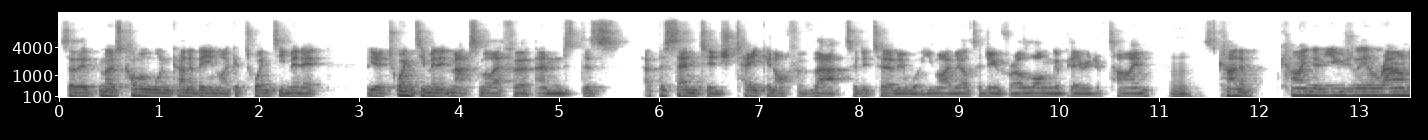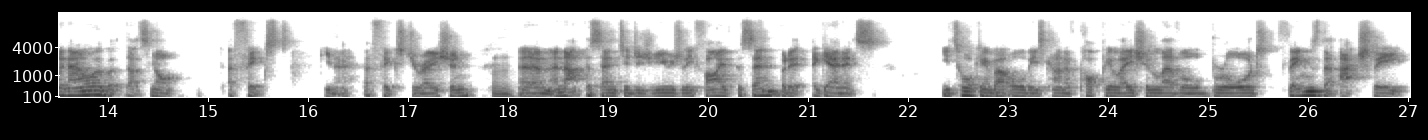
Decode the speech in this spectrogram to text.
So the most common one kind of being like a 20 minute, you know, 20 minute maximal effort, and there's a percentage taken off of that to determine what you might be able to do for a longer period of time. Mm-hmm. It's kind of kind of usually around an hour, but that's not a fixed, you know, a fixed duration. Mm-hmm. Um, and that percentage is usually five percent. But it, again, it's you're talking about all these kind of population level broad things that actually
